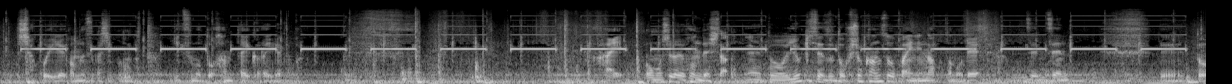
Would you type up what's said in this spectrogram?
っと車庫入れが難しいことになった。いつもと反対から入れたから。はい面白い本でした。えっ、ー、と予期せず読書感想会になったので全然えっ、ー、と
